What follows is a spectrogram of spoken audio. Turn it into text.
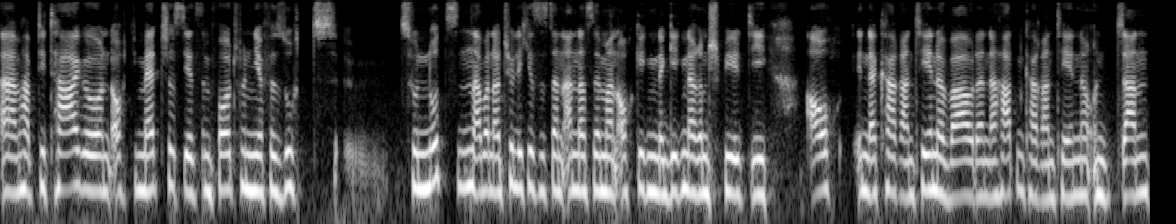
Ähm, habe die Tage und auch die Matches jetzt im Vorturnier versucht zu nutzen. Aber natürlich ist es dann anders, wenn man auch gegen eine Gegnerin spielt, die auch in der Quarantäne war oder in der harten Quarantäne und dann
